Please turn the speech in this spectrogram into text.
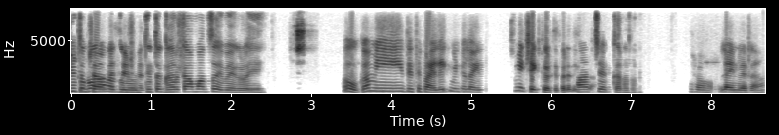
तिथं तुमच्या बघा ना तुम्ही. मेसेजमध्ये. तिथं घरकामाचं आहे वेगळं. हो का? मी तिथे पाहिलं. 1 मिनिट लाईन मी चेक करते परत हां, एकदा. चेक करा तुम्ही. हो. लाईनवर राहा.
